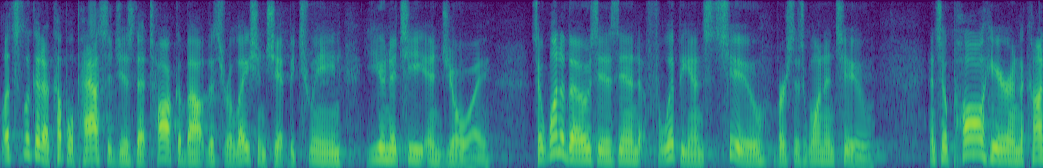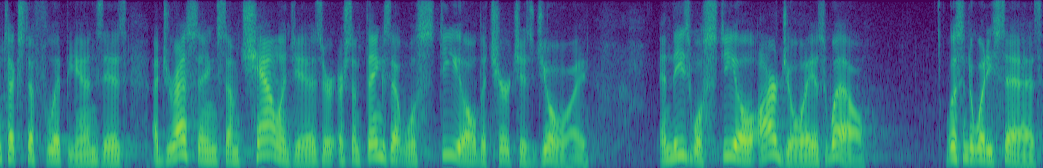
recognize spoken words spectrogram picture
Let's look at a couple passages that talk about this relationship between unity and joy. So, one of those is in Philippians 2, verses 1 and 2. And so, Paul, here in the context of Philippians, is addressing some challenges or, or, some things that will steal the church's joy. And these will steal our joy as well. Listen to what he says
